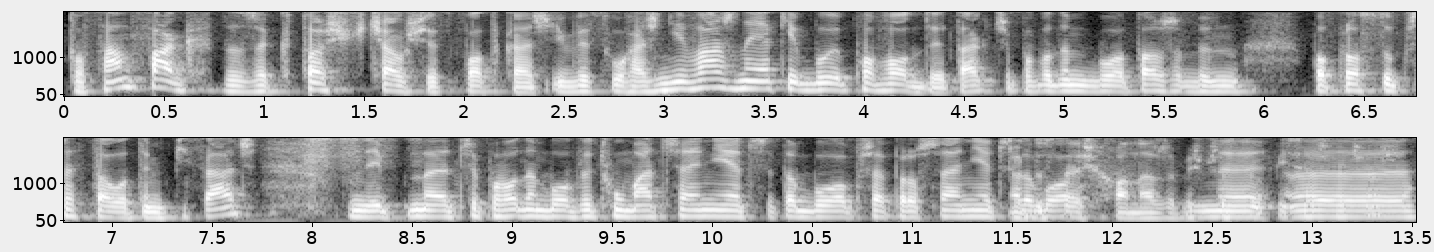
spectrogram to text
to sam fakt, że ktoś chciał się spotkać i wysłuchać, nieważne jakie były powody, tak? Czy powodem było to, żebym po prostu przestał o tym pisać, y, czy powodem było wytłumaczenie, czy to było przeproszenie, czy A to było... hona, żebyś przestał E, pisać chociaż?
